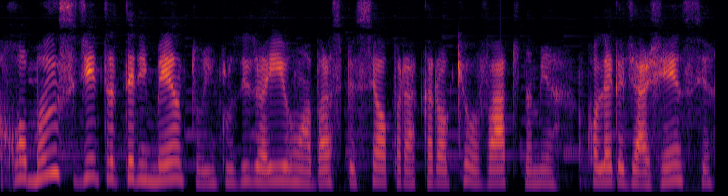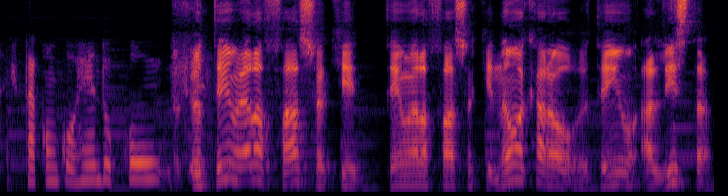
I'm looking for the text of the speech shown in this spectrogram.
romance de entretenimento. Inclusive aí um abraço especial para a Carol Kiovato, da minha colega de agência, que tá concorrendo com. Eu tenho ela fácil aqui. Tenho ela fácil aqui. Não a Carol, eu tenho a lista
